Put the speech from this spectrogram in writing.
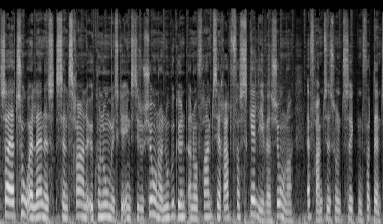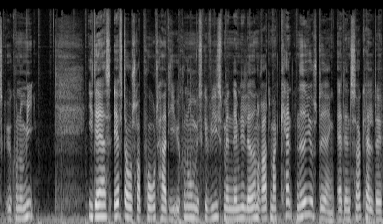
så er to af landets centrale økonomiske institutioner nu begyndt at nå frem til ret forskellige versioner af fremtidsudsigten for dansk økonomi. I deres efterårsrapport har de økonomiske vismænd nemlig lavet en ret markant nedjustering af den såkaldte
